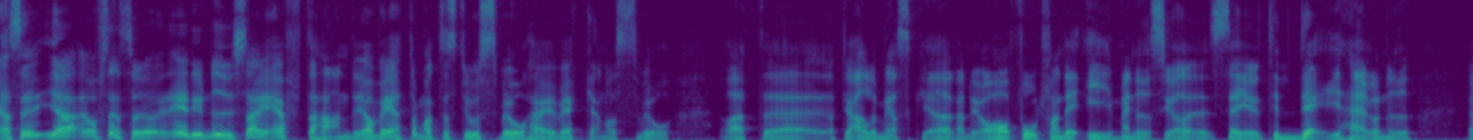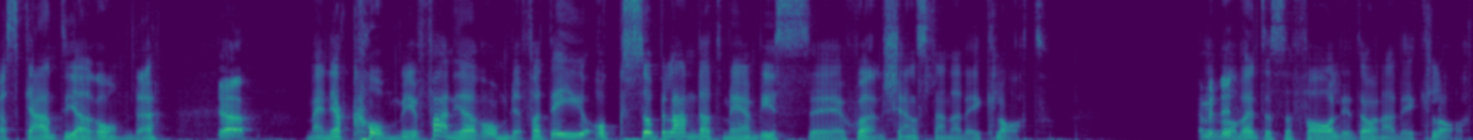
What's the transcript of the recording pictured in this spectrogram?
Alltså, ja, och sen så är det ju nu så här i efterhand. Jag vet om att jag stod och svor här i veckan och svor att, eh, att jag aldrig mer ska göra det. Jag har fortfarande i mig nu, så jag säger ju till dig här och nu. Jag ska inte göra om det. Ja, Men jag kommer ju fan göra om det, för att det är ju också blandat med en viss eh, skön känsla när det är klart. ja men det var väl inte så farligt då när det är klart.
